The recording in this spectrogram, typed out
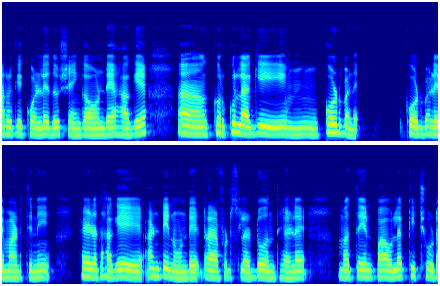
ಆರೋಗ್ಯಕ್ಕೆ ಒಳ್ಳೆಯದು ಶೇಂಗಾ ಉಂಡೆ ಹಾಗೆ ಕುರ್ಕುಲಾಗಿ ಕೋಡ್ಬಳೆ. ಕೋಡ್ಬಳೆ ಮಾಡ್ತೀನಿ. ಹೇಳಿದ ಹಾಗೆ ಅಂಟಿನ ಉಂಡೆ, ಡ್ರೈ ಫ್ರೂಟ್ಸ್, ಲಡ್ಡು ಅಂತ ಹೇಳಿ. ಮತ್ತೇನಪ್ಪ ಅವಲಕ್ಕಿ ಚೂಡ.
